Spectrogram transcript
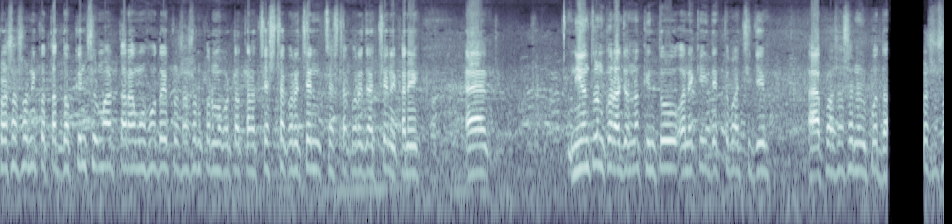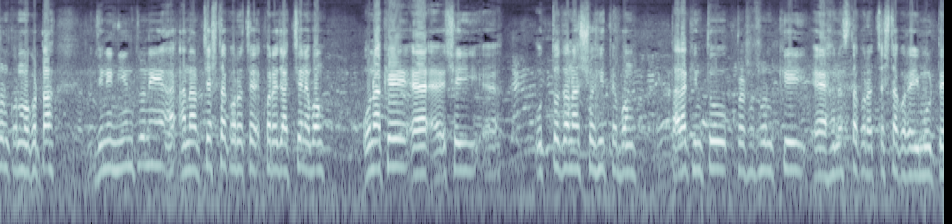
প্রশাসনিক অর্থাৎ দক্ষিণ সুরমার তারা মহোদয় প্রশাসন কর্মকর্তা তারা চেষ্টা করেছেন, চেষ্টা করে যাচ্ছেন এখানে নিয়ন্ত্রণ করার জন্য। কিন্তু অনেকেই দেখতে পাচ্ছি যে প্রশাসনের উপর প্রশাসন কর্মকর্তা যিনি নিয়ন্ত্রণে আনার চেষ্টা করেছে, করে যাচ্ছেন এবং ওনাকে সেই উত্তেজনার সহিত এবং তারা কিন্তু প্রশাসনকেই হেনস্থা করার চেষ্টা করে এই মুহূর্তে।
